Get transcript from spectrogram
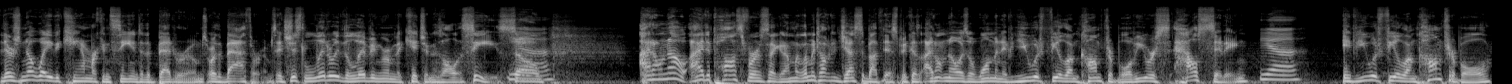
there's no way the camera can see into the bedrooms or the bathrooms. It's just literally the living room, the kitchen is all it sees. Yeah. So I don't know. I had to pause for a second. I'm like, let me talk to Jess about this because I don't know as a woman if you would feel uncomfortable if you were house sitting, Yeah. if you would feel uncomfortable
